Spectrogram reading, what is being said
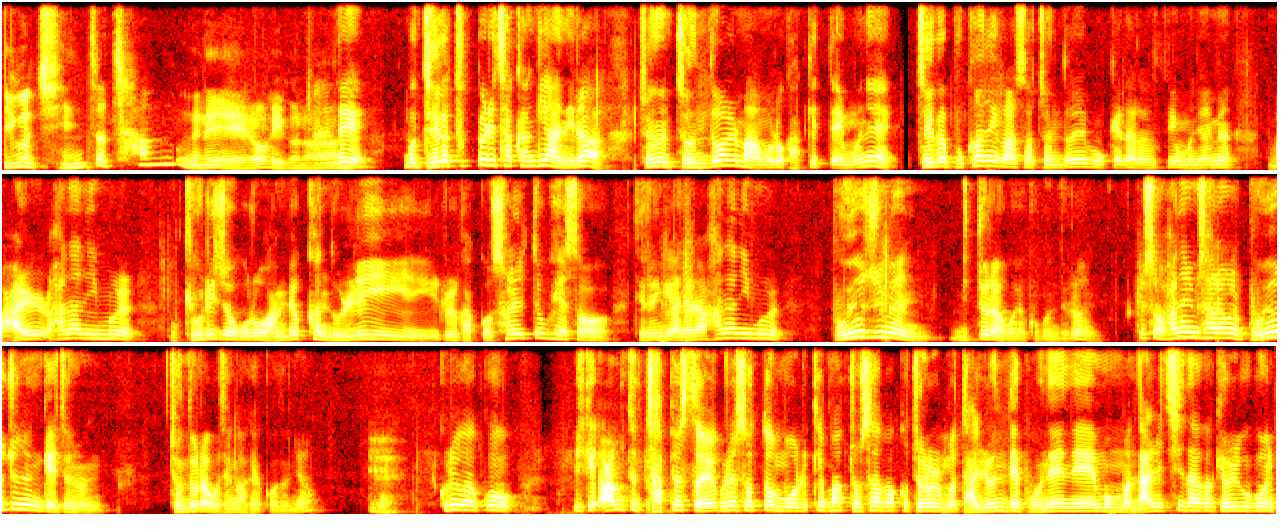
이건 진짜 참 은혜예요. 이거는. 근데 뭐 제가 특별히 착한 게 아니라 저는 전도할 마음으로 갔기 때문에 제가 북한에 가서 전도해보고 깨달았던 게 뭐냐면 말 하나님을 뭐 교리적으로 완벽한 논리를 갖고 설득해서 되는 게 아니라 하나님을 보여주면 믿더라고요 그분들은 그래서 하나님 사랑을 보여주는 게 저는 전도라고 생각했거든요 예. 그래갖고 이렇게 아무튼 잡혔어요. 그래서 또 뭐 이렇게 막 조사받고 저를 뭐 단련대 보내네 뭐, 뭐 난리치다가 결국은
